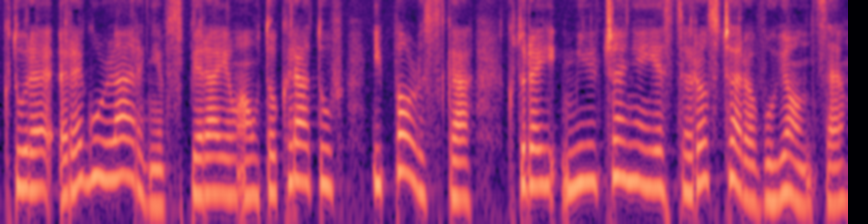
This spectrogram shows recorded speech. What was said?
które regularnie wspierają autokratów, i Polska, której milczenie jest rozczarowujące.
